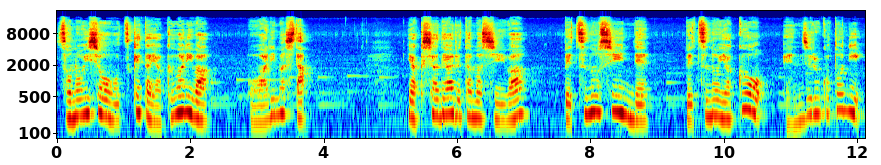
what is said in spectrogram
その衣装をつけた役割は終わりました。役者である魂は別のシーンで別の役を演じることに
